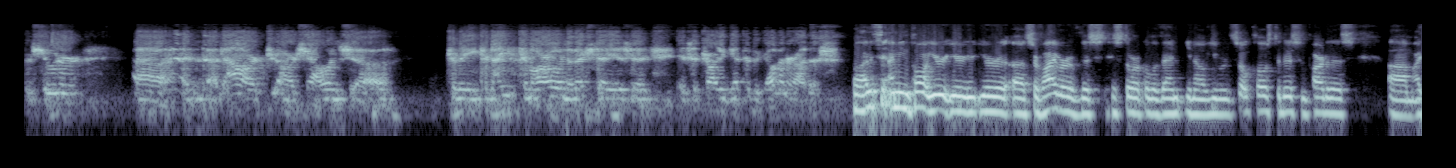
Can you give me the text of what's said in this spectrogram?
per shooter. Uh, and uh, now our, our challenge uh, to me tonight, tomorrow, and the next day is to is to try to get to the governor on this. Well, I would say, I mean, Paul, you're you're you're a survivor of this historical event. You know, you were so close to this and part of this. Um, I,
